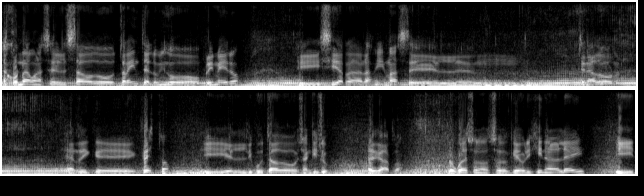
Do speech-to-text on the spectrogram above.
Las jornadas van a ser el sábado 30, el domingo primero y cierra las mismas el mm, senador Enrique Cresto y el diputado Yanquillú, Edgardo, lo cual son los que originan la ley y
